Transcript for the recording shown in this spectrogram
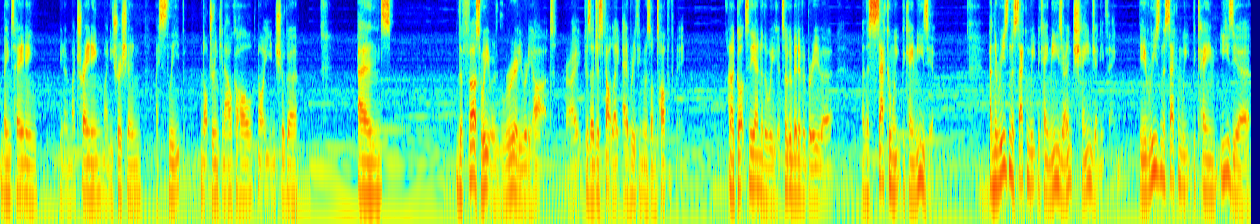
maintaining you know, my training, my nutrition, my sleep, not drinking alcohol, not eating sugar. And the first week was really, really hard, right? Because I just felt like everything was on top of me. And I got to the end of the week, I took a bit of a breather, and the second week became easier. And the reason the second week became easier, I didn't change anything. The reason the second week became easier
